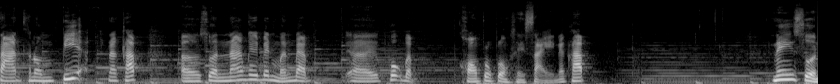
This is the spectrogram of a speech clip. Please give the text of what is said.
สารขนมเปี๊ยะนะครับเอ่อส่วนน้ำก็จะเป็นเหมือนแบบเอ่อพวกแบบของโปร่งๆใสๆนะครับ ในส่วน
